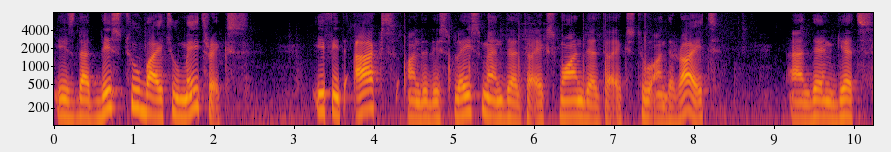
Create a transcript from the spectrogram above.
is that this 2 by 2 matrix, if it acts on the displacement delta x1, delta x2 on the right, and then gets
